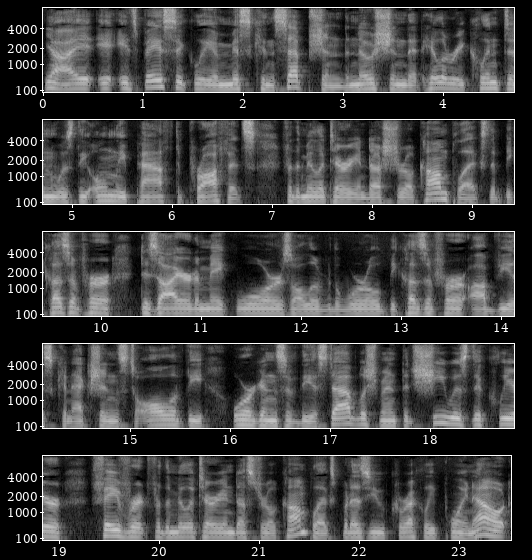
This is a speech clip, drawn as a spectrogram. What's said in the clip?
Yeah, it, it's basically a misconception. The notion that Hillary Clinton was the only path to profits for the military industrial complex, that because of her desire to make wars all over the world, because of her obvious connections to all of the organs of the establishment, that she was the clear favorite for the military industrial complex. But as you correctly point out,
